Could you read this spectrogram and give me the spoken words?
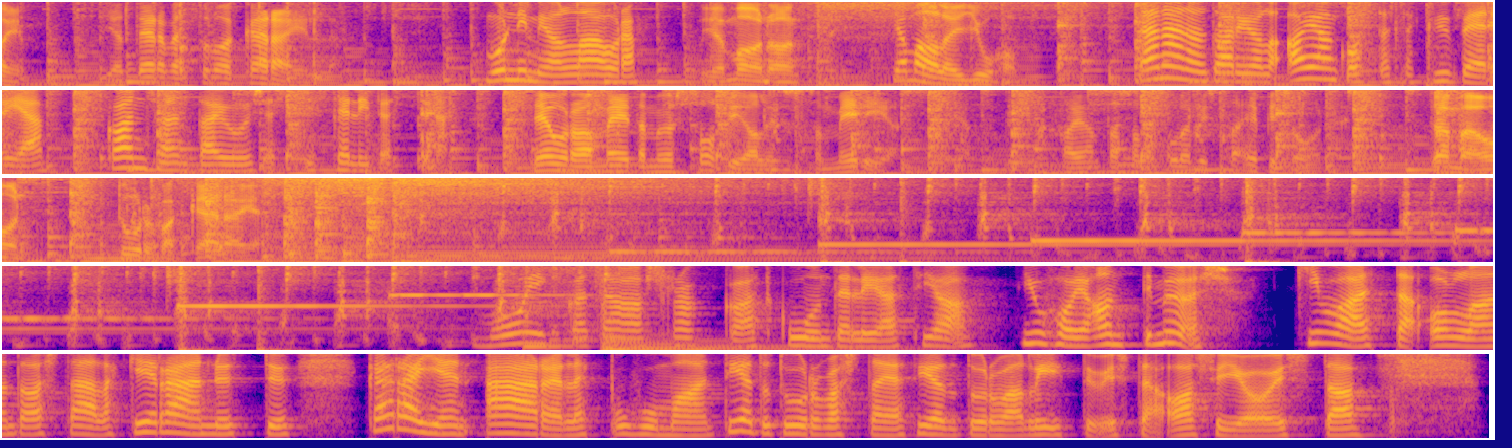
Moi ja tervetuloa käräjille. Mun nimi on Laura. Ja mä oon Antti. Ja mä olen Juho. Tänään on tarjolla ajankohtaista kyberiä kansantajuisesti selitettynä. Seuraa meitä myös sosiaalisessa mediassa ja ajan tasalla tulevista episoodeista. Tämä on Turvakäräjä. Moikka taas rakkaat kuuntelijat ja Juho ja Antti myös. Kiva, että ollaan taas täällä keräännytty käräjien äärelle puhumaan tietoturvasta ja tietoturvaan liittyvistä asioista.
